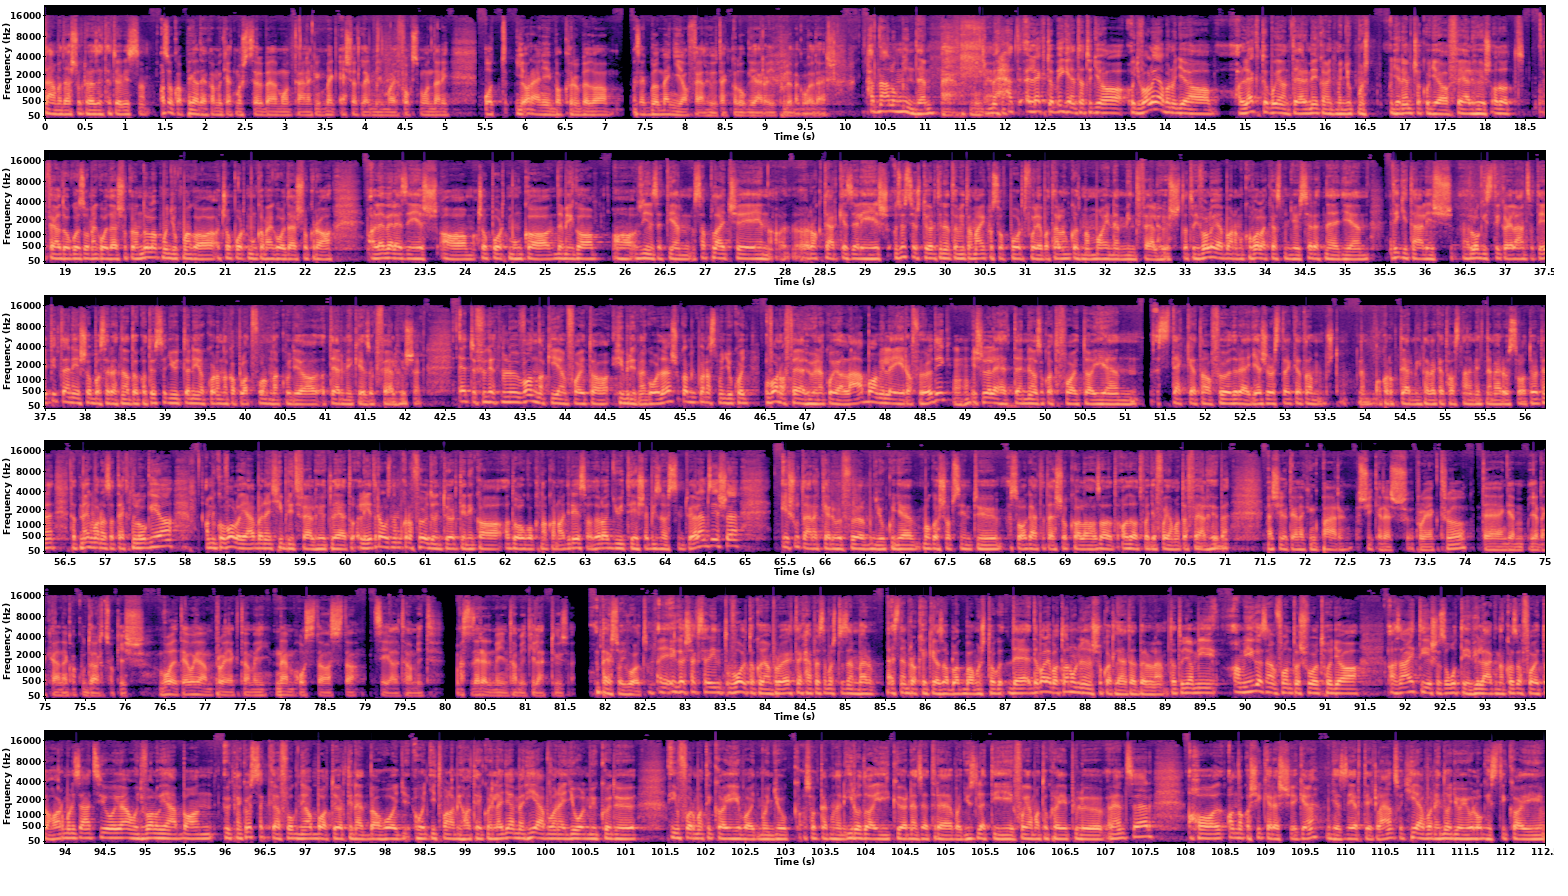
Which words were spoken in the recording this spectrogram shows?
támadásokra vezethető vissza. Azok a példák, amiket most előbb elmondtál nekünk, meg esetleg még majd fogsz mondani, ott arányaiban körülbelül a, ezekből mennyi a felhő technológiára épülő megoldás? Hát nálunk minden. minden. Mert hát legtöbb, igen, tehát hogy, a, hogy valójában ugye a, a legtöbb olyan termék, amit mondjuk most ugye nem csak ugye a felhős adat feldolgozó megoldásokra gondolok, mondjuk maga a csoportmunka megoldásokra, a levelezés, a csoportmunka, de még a, az úgynevezett ilyen supply chain, a raktárkezelés, az összes történet, amit a Microsoft portfólióban találunk, az már majdnem mind felhős. Tehát, hogy valójában, amikor valaki azt mondja, hogy szeretne egy ilyen digitális logisztikai láncot építeni, és abba szeretne adatokat összegyűjteni, akkor annak a platformnak ugye a termékei azok felhősek. Ettől függetlenül vannak ilyenfajta hibrid megoldások, amikor azt mondjuk, hogy van a felhőnek olyan lába, ami leér a földig, uh-huh. és le lehet tenni azokat a fajta ilyen stacket a földre, egy Azure stacket, most nem akarok termékneveket használni, mert nem erről szól a történet. Tehát megvan az a technológia, amikor valójában egy hibrid felhőt lehet létrehozni, amikor a földön történik a, a dolgoknak a nagy része, az adatgyűjtése, bizonyos szintű elemzése, és utána kerül föl mondjuk ugye magasabb szintű szolgáltatásokkal az adat, vagy a folyamat a felhőbe. Meséltél nekünk pár sikeres projektről, de engem érdekelnek a kudarcok is. Volt-e olyan projekt, ami nem hozta azt a célt, amit, azt az eredményt, ami ki lett tűzve? Persze, hogy volt. Igazság szerint voltak olyan projektek, hát persze most az ember ezt nem rakja ki az ablakba most, de, de valójában tanulni nagyon sokat lehetett belőlem. Tehát, hogy ami, ami igazán fontos volt, hogy a, az IT és az OT világnak az a fajta harmonizációja, hogy valójában őknek össze kell fogni abba a történetbe, hogy, hogy itt valami hatékony legyen, mert hiába van egy jól működő informatikai, vagy mondjuk szokták mondani irodai környezetre, vagy üzleti folyamatokra épülő rendszer, ha annak a sikeressége, ugye ez értéklánc, hogy hiába van egy nagyon jó logisztikai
